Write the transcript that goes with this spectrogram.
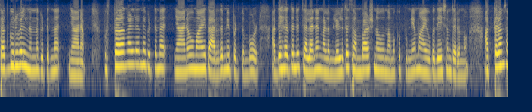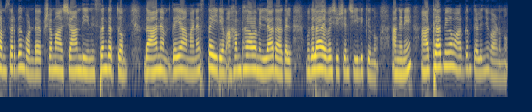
സദ്ഗുരുവിൽ നിന്ന് കിട്ടുന്ന ജ്ഞാനം. പുസ്തകങ്ങളിൽ നിന്ന് കിട്ടുന്ന ജ്ഞാനവുമായി താരതമ്യപ്പെടുത്തുമ്പോൾ അദ്ദേഹത്തിന്റെ ചലനങ്ങളും ലളിത സംഭാഷണവും നമുക്ക് പുണ്യമായ ഉപദേശം തരുന്നു. അത്തരം സംസർഗം കൊണ്ട് ക്ഷമ ശാന്തി നിസ്സംഗത്വം ദാനം ദയ മനസ്ഥൈര്യം അഹംഭാവം ഇല്ലാതാകൽ മുതലായവ ശിഷ്യൻ ശീലിക്കുന്നു. അങ്ങനെ ആധ്യാത്മിക മാർഗം തെളിഞ്ഞു കാണുന്നു.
